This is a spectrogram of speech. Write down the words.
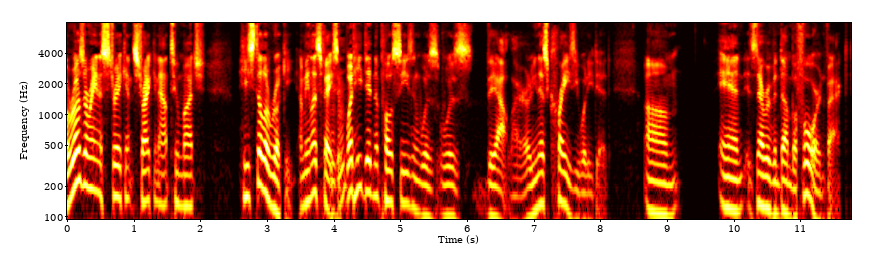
Arozarena striking striking out too much. He's still a rookie. I mean, let's face it. What he did in the postseason was was the outlier. I mean, that's crazy what he did. Um, and it's never been done before. In fact,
